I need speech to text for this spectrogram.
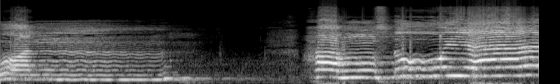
វ័នហងស្ទួយអា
